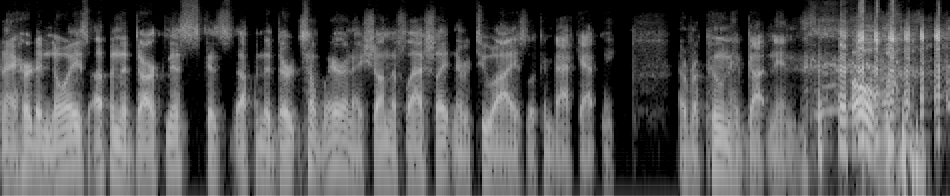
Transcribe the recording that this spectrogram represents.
and I heard a noise up in the darkness because up in the dirt somewhere, and I shone the flashlight and there were two eyes looking back at me. A raccoon had gotten in. oh.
